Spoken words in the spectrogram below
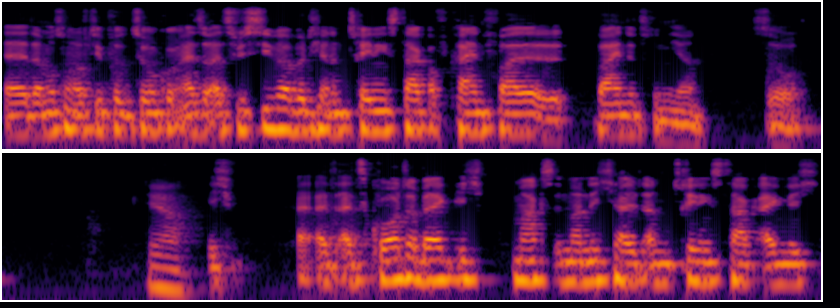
Äh, da muss man auf die Position gucken. Also als Receiver würde ich an einem Trainingstag auf keinen Fall Beine trainieren. So. Ja. Ich, als, als Quarterback, ich mag es immer nicht, halt an einem Trainingstag eigentlich.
